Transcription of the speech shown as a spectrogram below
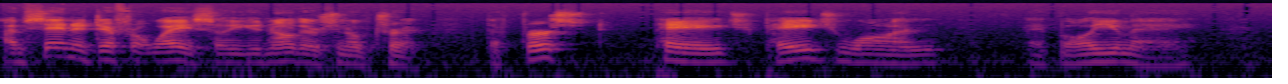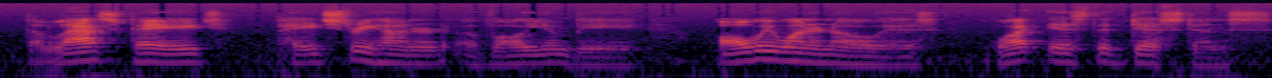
I'm saying it a different way so you know there's no trick. The first page, page one at volume A, the last page, page 300 of volume B. All we want to know is what is the distance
